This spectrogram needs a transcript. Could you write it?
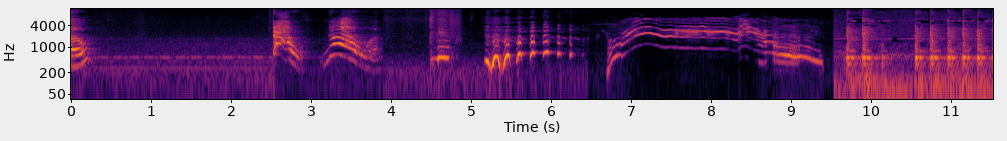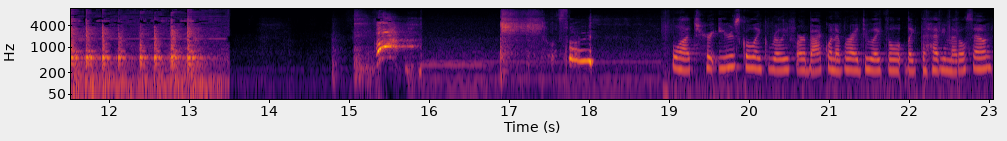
Hello. Ow! No! Sorry. Watch, her ears go like really far back whenever I do like the like the heavy metal sound.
